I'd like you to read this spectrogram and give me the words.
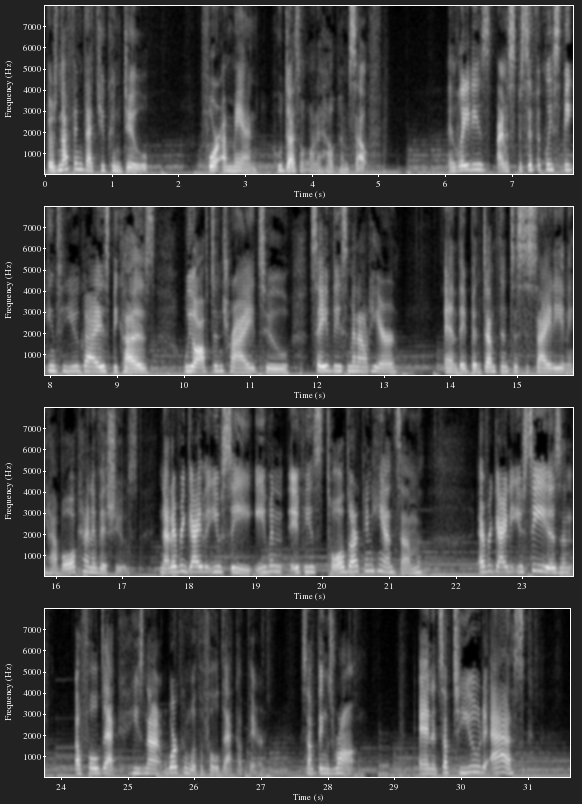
There's nothing that you can do for a man who doesn't want to help himself. And ladies, I'm specifically speaking to you guys because we often try to save these men out here and they've been dumped into society and they have all kind of issues. Not every guy that you see, even if he's tall, dark and handsome, every guy that you see isn't a full deck. He's not working with a full deck up there. Something's wrong. And it's up to you to ask,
